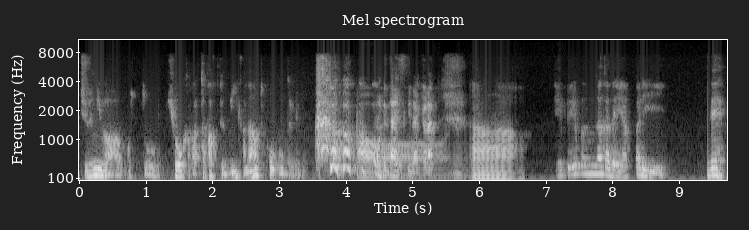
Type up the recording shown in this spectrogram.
12はもっと評価が高くてもいいかなとか思うんだけど。俺大好きだから。うん。あ FF の中でやっぱり、ね、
